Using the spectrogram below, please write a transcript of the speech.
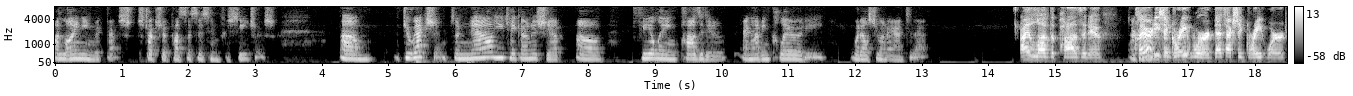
aligning with that structure, processes, and procedures. Um, direction. So now you take ownership of feeling positive and having clarity. What else do you want to add to that? I love the positive. Okay. Clarity is a great word. That's actually a great word.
